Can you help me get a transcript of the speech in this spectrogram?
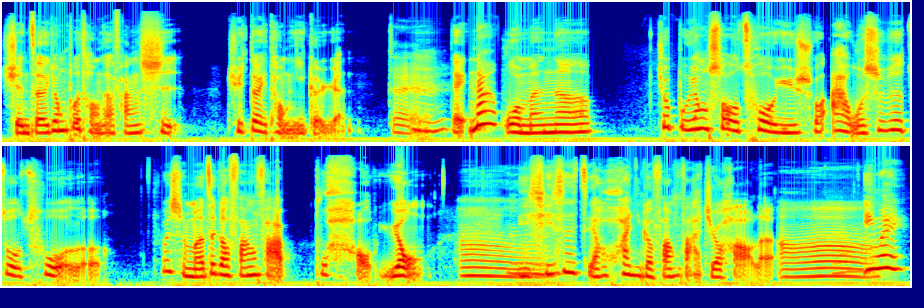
选择用不同的方式去对同一个人，对。对，那我们呢就不用受挫于说啊，我是不是做错了？为什么这个方法不好用？嗯，你其实只要换一个方法就好了。哦，因为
